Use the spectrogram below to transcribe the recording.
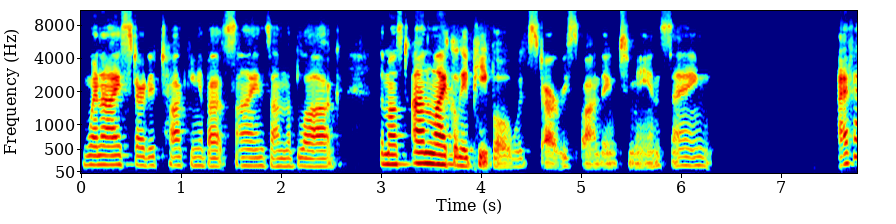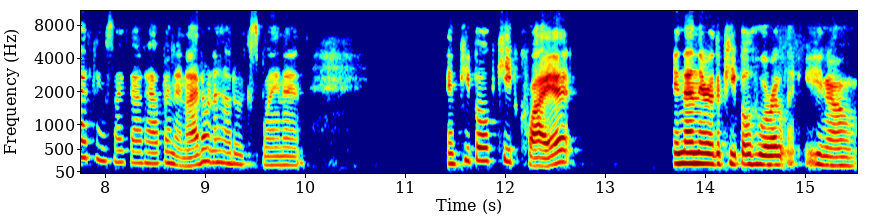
when I started talking about signs on the blog. The most unlikely people would start responding to me and saying, I've had things like that happen and I don't know how to explain it. And people keep quiet. And then there are the people who are, you know,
